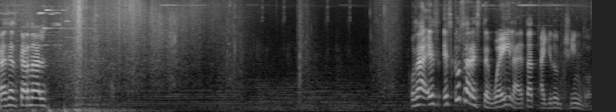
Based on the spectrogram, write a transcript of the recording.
Gracias, carnal. O sea, es, es que usar este güey, la neta, ayuda un chingo.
